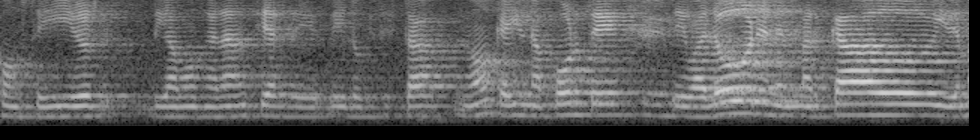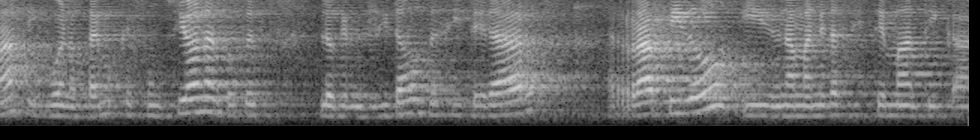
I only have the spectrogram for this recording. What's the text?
conseguir, digamos, ganancias de, de, lo que se está, ¿no? Que hay un aporte de valor en el mercado y demás, y bueno, sabemos que funciona, entonces lo que necesitamos es iterar rápido y de una manera sistemática.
